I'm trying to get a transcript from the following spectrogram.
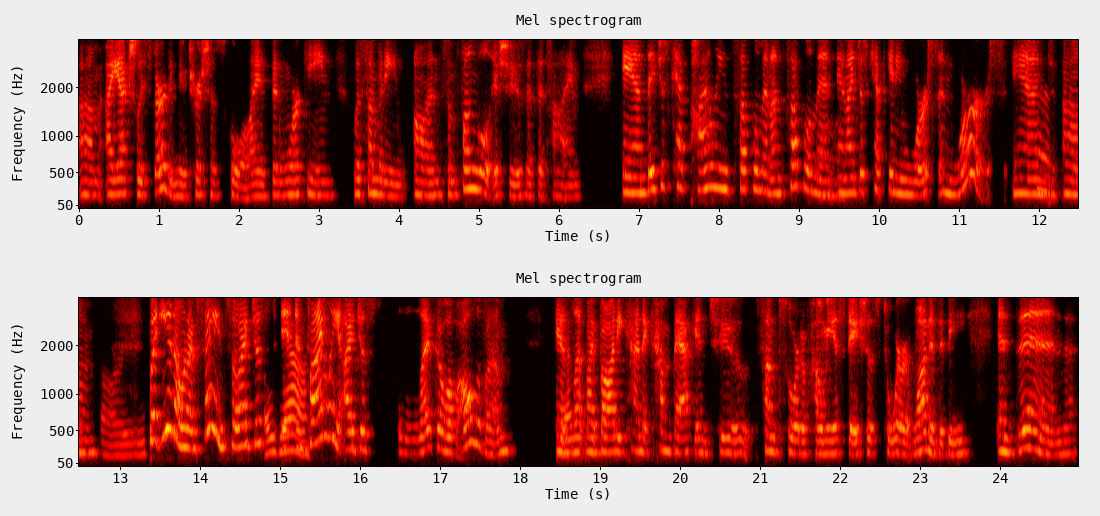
um, I actually started nutrition school. I had been working with somebody on some fungal issues at the time, and they just kept piling supplement on supplement, oh. and I just kept getting worse and worse. And so um, sorry. but you know what I'm saying. So I just oh, yeah. and finally I just let go of all of them and yep. let my body kind of come back into some sort of homeostasis to where it wanted to be. And then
